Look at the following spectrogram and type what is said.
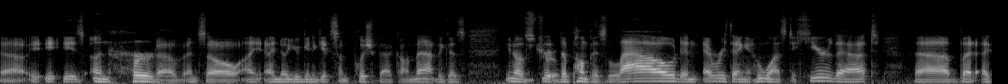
uh, is unheard of, and so I, I know you're going to get some pushback on that because you know the, the, pump is loud and everything, and who wants to hear that? Uh, but I,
